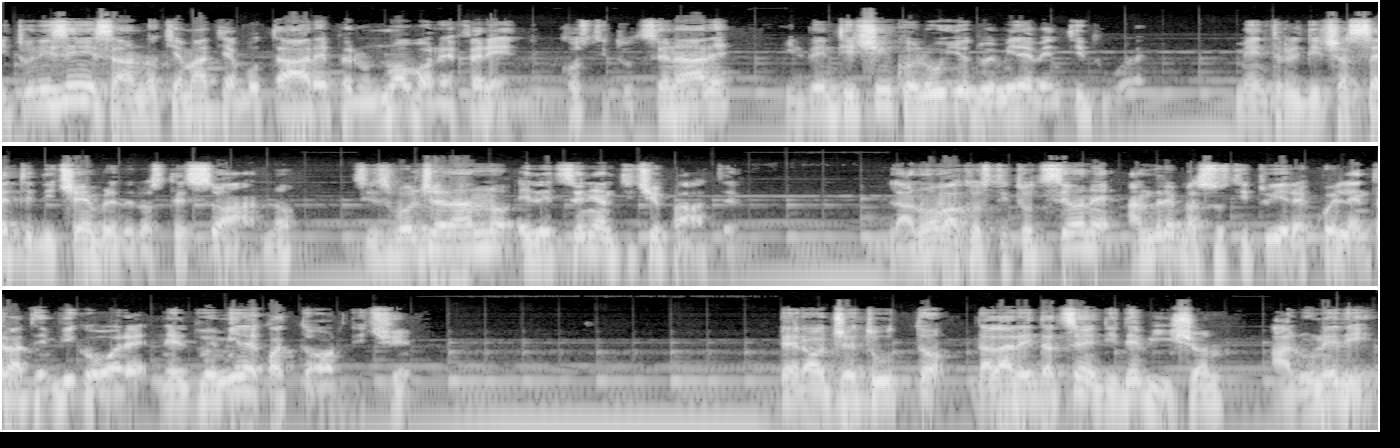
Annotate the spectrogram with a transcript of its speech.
i tunisini saranno chiamati a votare per un nuovo referendum costituzionale il 25 luglio 2022, mentre il 17 dicembre dello stesso anno si svolgeranno elezioni anticipate. La nuova Costituzione andrebbe a sostituire quella entrata in vigore nel 2014. Per oggi è tutto, dalla redazione di The Vision a lunedì.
